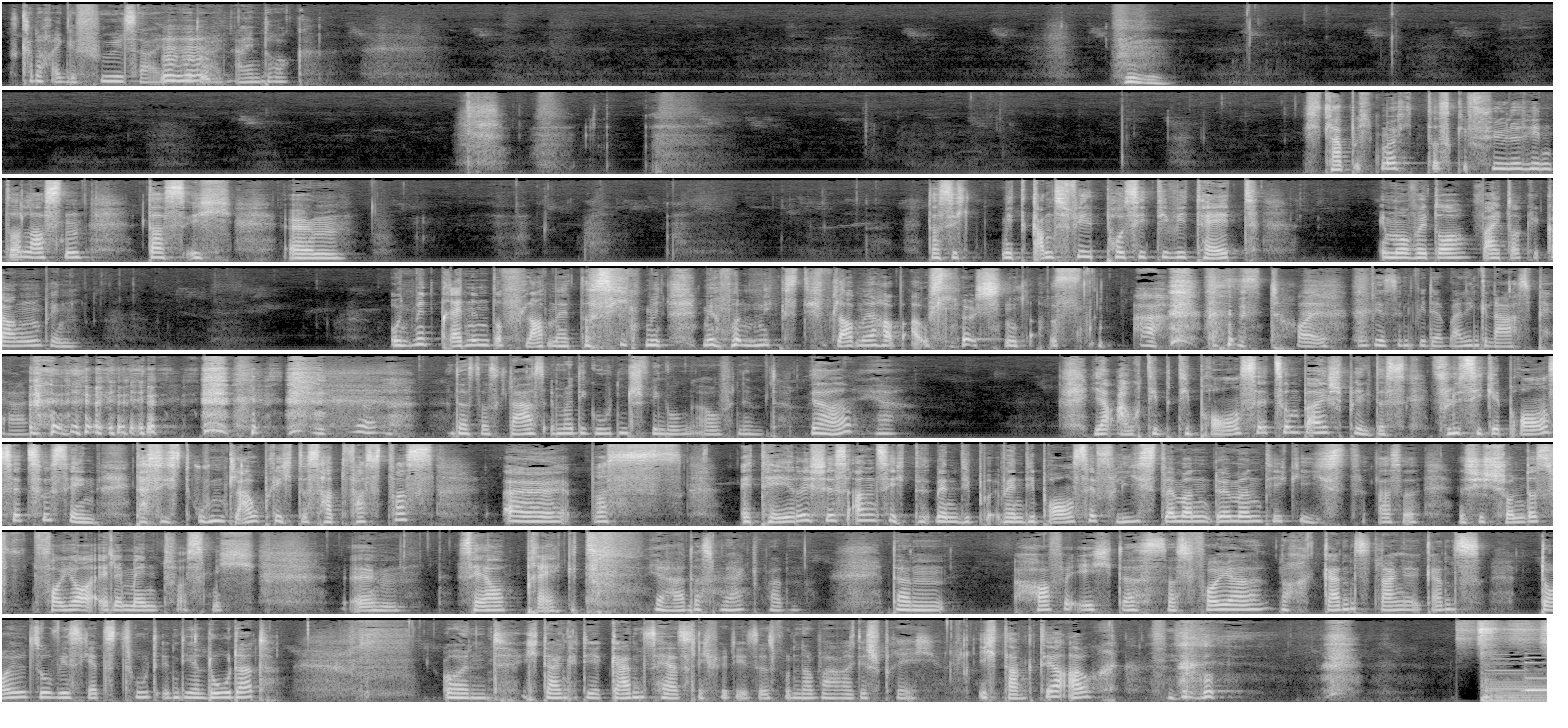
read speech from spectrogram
Es kann auch ein Gefühl sein mhm. oder ein Eindruck. Hm. Ich glaube, ich möchte das Gefühl hinterlassen, dass ich ähm, dass ich mit ganz viel Positivität immer wieder weitergegangen bin. Und mit brennender Flamme, dass ich mir, mir von nichts die Flamme habe auslöschen lassen. Ach, das ist toll. Und wir sind wieder bei den Glasperlen. Dass das Glas immer die guten Schwingungen aufnimmt. Ja. Ja. Ja, auch die, die Bronze zum Beispiel, das flüssige Bronze zu sehen, das ist unglaublich. Das hat fast was, äh, was Ätherisches an sich, wenn die, wenn die Bronze fließt, wenn man, wenn man die gießt. Also es ist schon das Feuerelement, was mich ähm, sehr prägt. Ja, das merkt man. Dann hoffe ich, dass das Feuer noch ganz lange, ganz doll, so wie es jetzt tut, in dir lodert und ich danke dir ganz herzlich für dieses wunderbare Gespräch. Ich danke dir auch.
